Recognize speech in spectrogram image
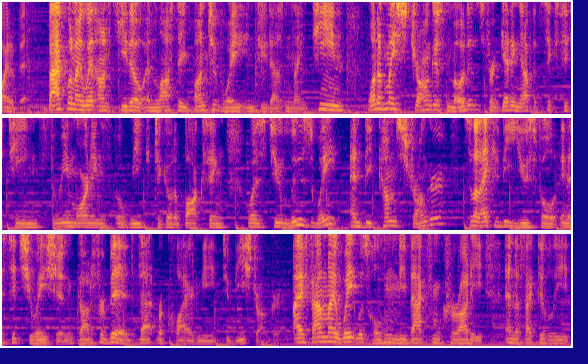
quite a bit. Back when I went on keto and lost a bunch of weight in 2019, one of my strongest motives for getting up at 6.15 three mornings a week to go to boxing was to lose weight and become stronger so that I could be useful in a situation, God forbid, that required me to be stronger. I found my weight was holding me back from karate and effectively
